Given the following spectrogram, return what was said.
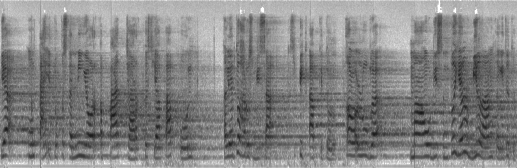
Ya entah itu ke senior ke pacar ke siapa pun kalian tuh harus bisa speak up gitu loh. Kalau lu nggak mau disentuh ya lu bilang kayak gitu tuh.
